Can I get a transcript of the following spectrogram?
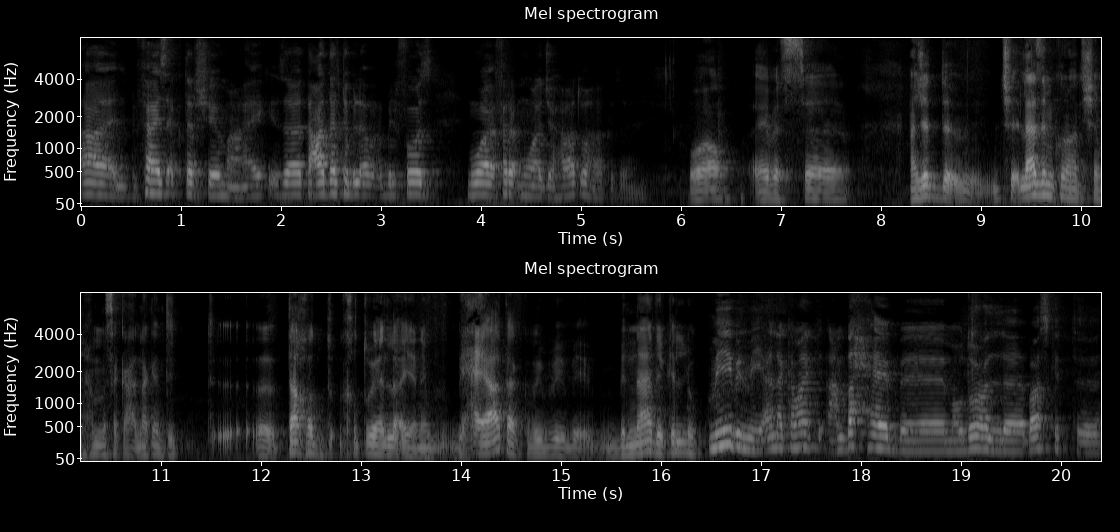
آه الفائز أكثر شيء مع هيك. إذا تعادلتوا بال- بالفوز مو فرق مواجهات وهكذا. يعني. wow. إيه بس آه، عن جد لازم يكون هذا الشيء محمسك على انك أنت تاخذ خطوة هلأ يعني بحياتك ب- ب- ب- بالنادي كله. 100% أنا كمان عم ضحي بموضوع ال basket آه،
